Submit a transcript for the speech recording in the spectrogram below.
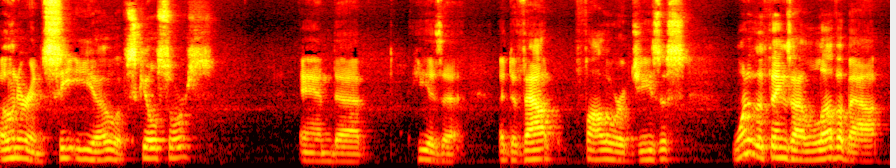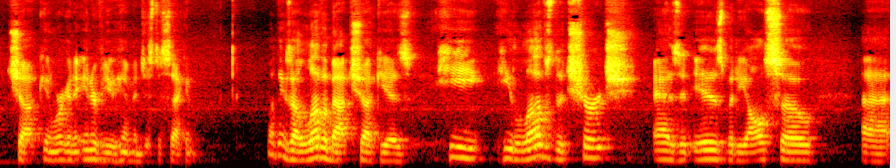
owner and CEO of SkillSource, and uh, he is a, a devout follower of Jesus. One of the things I love about Chuck, and we're going to interview him in just a second. One of the things I love about Chuck is he he loves the church as it is, but he also uh,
